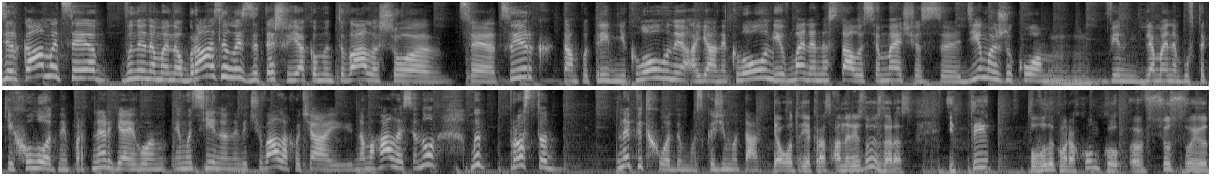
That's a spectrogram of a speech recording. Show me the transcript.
Зірками це вони на мене образились за те, що я коментувала, що це цирк, там потрібні клоуни, а я не клоун. І в мене не сталося меча з Дімою Жуком. Мгм. Він для мене був такий холодний партнер. Я його емоційно не відчувала, хоча й намагалася. Ну, ми просто не підходимо, скажімо так. Я от якраз аналізую зараз, і ти. По великому рахунку, е, всю свою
